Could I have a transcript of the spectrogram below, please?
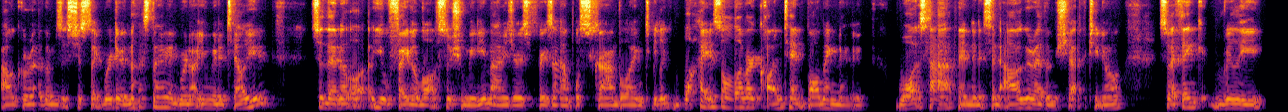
algorithms. It's just like we're doing this now and we're not even going to tell you. So then you'll find a lot of social media managers, for example, scrambling to be like, why is all of our content bombing now? What's happened? And it's an algorithm shift, you know? So I think really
